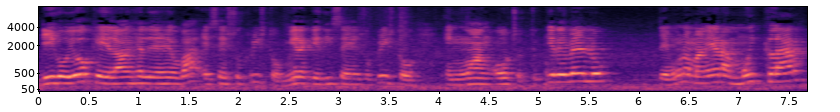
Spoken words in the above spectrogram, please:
Digo yo que el ángel de Jehová es Jesucristo. Mira que dice Jesucristo en Juan 8. ¿Tú quieres verlo de una manera muy clara?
